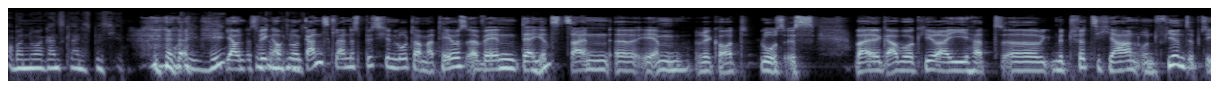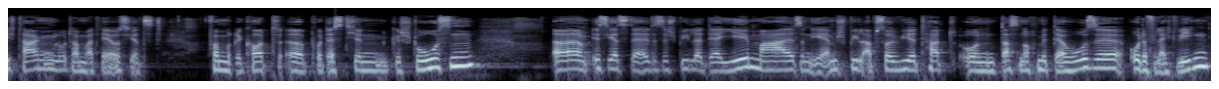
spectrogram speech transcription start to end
Aber nur ein ganz kleines bisschen. Okay, ja, und deswegen Lothar auch nur ein ganz kleines bisschen Lothar Matthäus erwähnen, der mhm. jetzt seinen äh, EM-Rekord los ist. Weil Gabor Kirai hat äh, mit 40 Jahren und 74 Tagen Lothar Matthäus jetzt vom Rekordpodestchen äh, gestoßen äh, ist jetzt der älteste Spieler, der jemals ein EM-Spiel absolviert hat und das noch mit der Hose oder vielleicht wegen.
